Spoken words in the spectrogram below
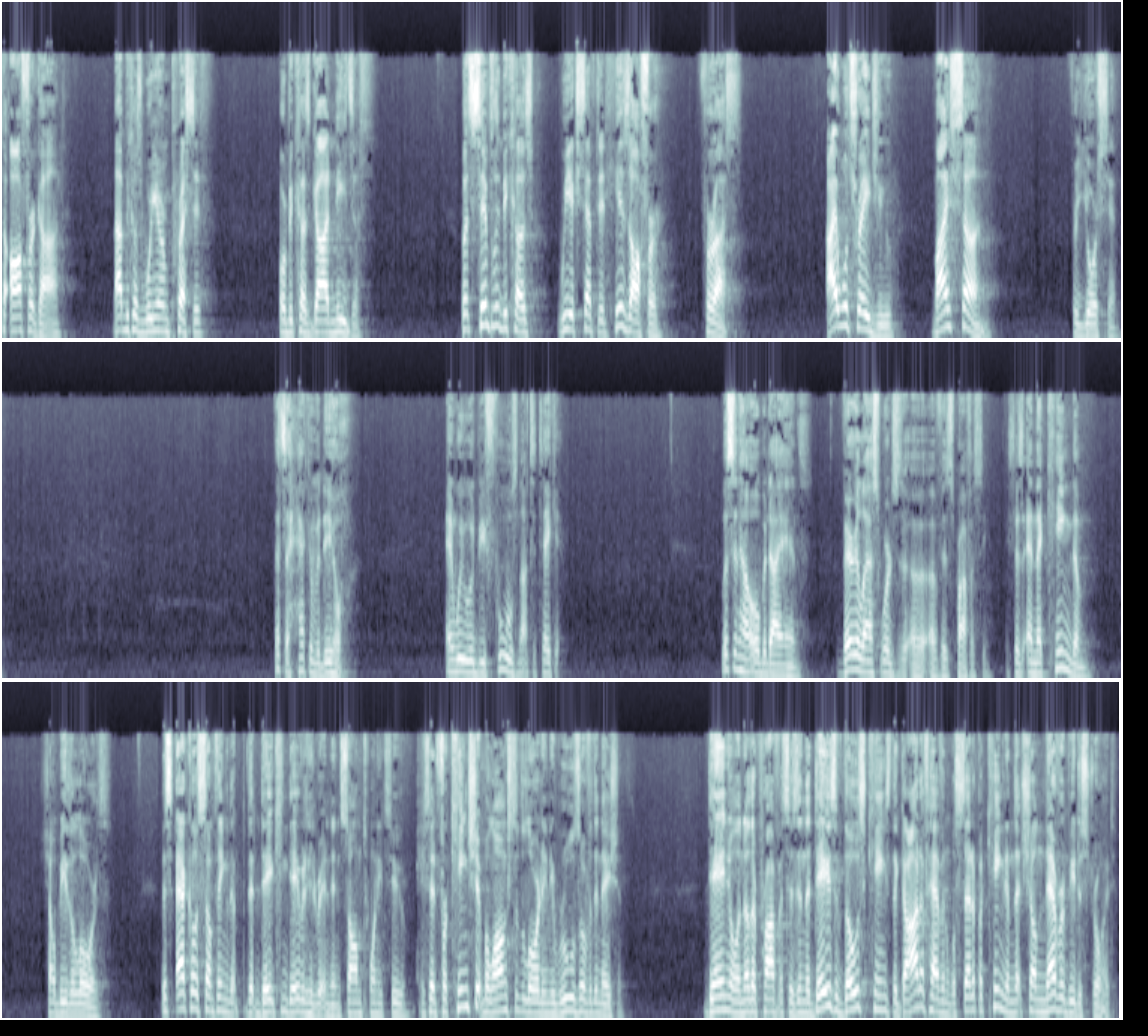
to offer God, not because we are impressive or because God needs us, but simply because we accepted His offer for us. I will trade you my son for your sin. That's a heck of a deal. And we would be fools not to take it. Listen how Obadiah ends. Very last words of, of his prophecy. He says, And the kingdom shall be the Lord's. This echoes something that, that King David had written in Psalm 22. He said, For kingship belongs to the Lord, and he rules over the nations. Daniel, another prophet, says, In the days of those kings, the God of heaven will set up a kingdom that shall never be destroyed.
